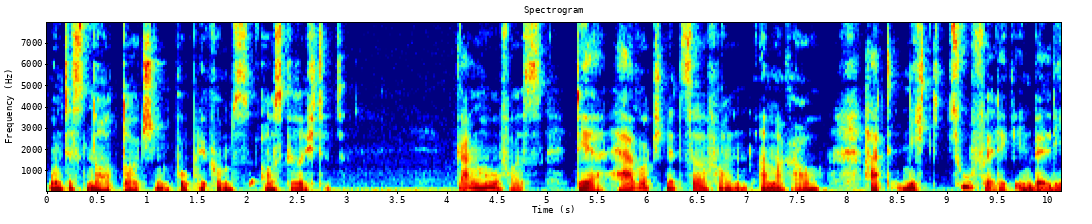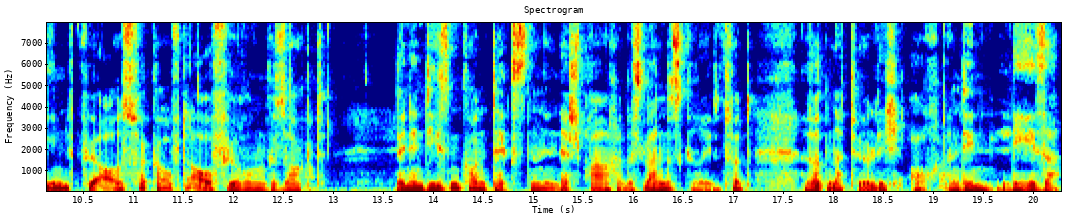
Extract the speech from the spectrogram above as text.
und des norddeutschen Publikums ausgerichtet. Ganghofers, der Herrgottschnitzer von Ammergau, hat nicht zufällig in Berlin für ausverkaufte Aufführungen gesorgt. Wenn in diesen Kontexten in der Sprache des Landes geredet wird, wird natürlich auch an den Leser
